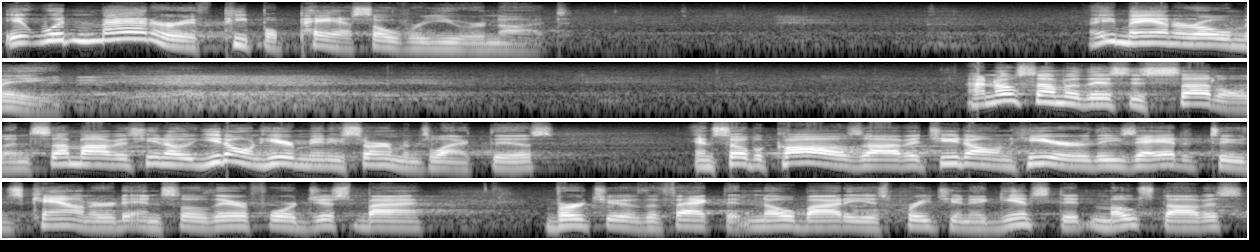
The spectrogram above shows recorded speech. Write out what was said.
it wouldn't matter if people pass over you or not. Amen or oh me? I know some of this is subtle, and some of us, you know, you don't hear many sermons like this. And so, because of it, you don't hear these attitudes countered. And so, therefore, just by virtue of the fact that nobody is preaching against it, most of us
